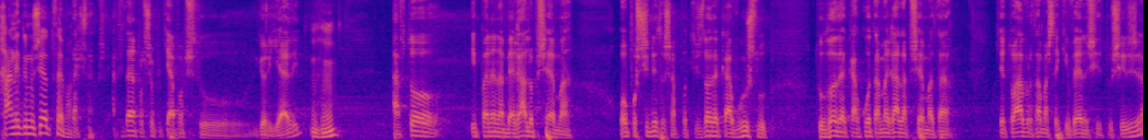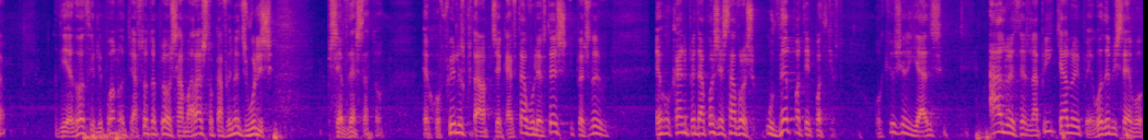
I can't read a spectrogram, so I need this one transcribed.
Κοινολογία. Χάνει την ουσία του θέματος. Εντάξει, άκουσε. Αυτή ήταν η προσωπική άποψη του Γεωργιάδη. Αυτό είπαν ένα μεγάλο ψέμα, όπως συνήθως από τις 12 Αυγούστου του 12 ακούω τα μεγάλα ψέματα και το αύριο θα είμαστε κυβέρνηση του ΣΥΡΙΖΑ. Διεδόθη λοιπόν ότι αυτό το οποίο ο Σαμαράς στο καφενείο της Βουλή. Ψευδέστατο. Έχω φίλους που ήταν από του 17 βουλευτές, οι περισσότεροι. Έχω κάνει 500 σταυρώσεις. Ουδέποτε υπόθηκε αυτό. Ο κ. Γεωργιάδης άλλο ήθελε να πει και άλλο είπε. Εγώ δεν πιστεύω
